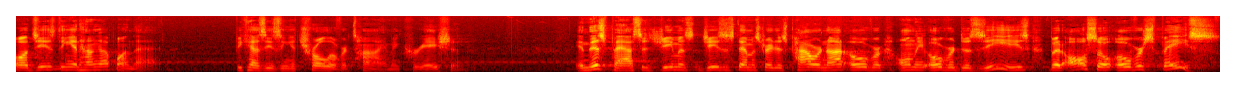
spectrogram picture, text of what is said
Well, Jesus didn't get hung up on that because he's in control over time and creation. In this passage, Jesus demonstrated his power not over, only over disease, but also over space.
